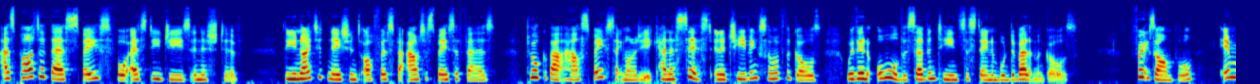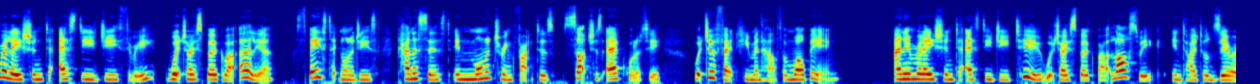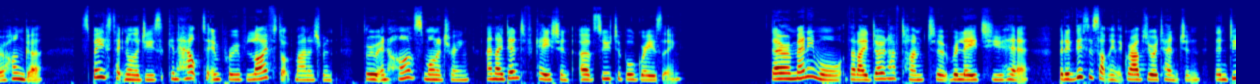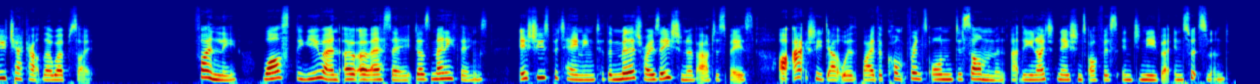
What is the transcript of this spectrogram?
As part of their Space for SDGs initiative, the United Nations Office for Outer Space Affairs talk about how space technology can assist in achieving some of the goals within all the 17 Sustainable Development Goals. For example, in relation to SDG 3, which I spoke about earlier, space technologies can assist in monitoring factors such as air quality, which affect human health and well-being. And in relation to SDG 2, which I spoke about last week, entitled Zero Hunger, space technologies can help to improve livestock management through enhanced monitoring and identification of suitable grazing. There are many more that I don't have time to relay to you here, but if this is something that grabs your attention, then do check out their website. Finally, whilst the UNOOSA does many things, issues pertaining to the militarization of outer space are actually dealt with by the Conference on Disarmament at the United Nations office in Geneva in Switzerland.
